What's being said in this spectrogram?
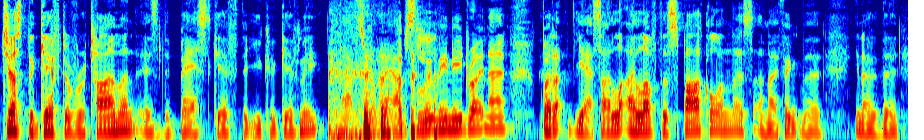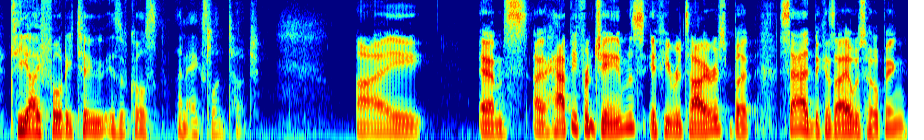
just the gift of retirement is the best gift that you could give me. That's what I absolutely need right now. But uh, yes, I, lo- I love the sparkle on this, and I think the you know the TI forty two is of course an excellent touch. I am uh, happy for James if he retires, but sad because I was hoping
